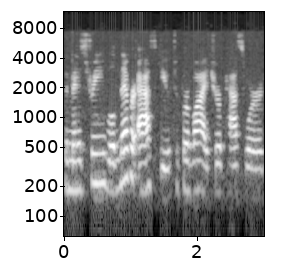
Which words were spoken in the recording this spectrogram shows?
The Ministry will never ask you to provide your password.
